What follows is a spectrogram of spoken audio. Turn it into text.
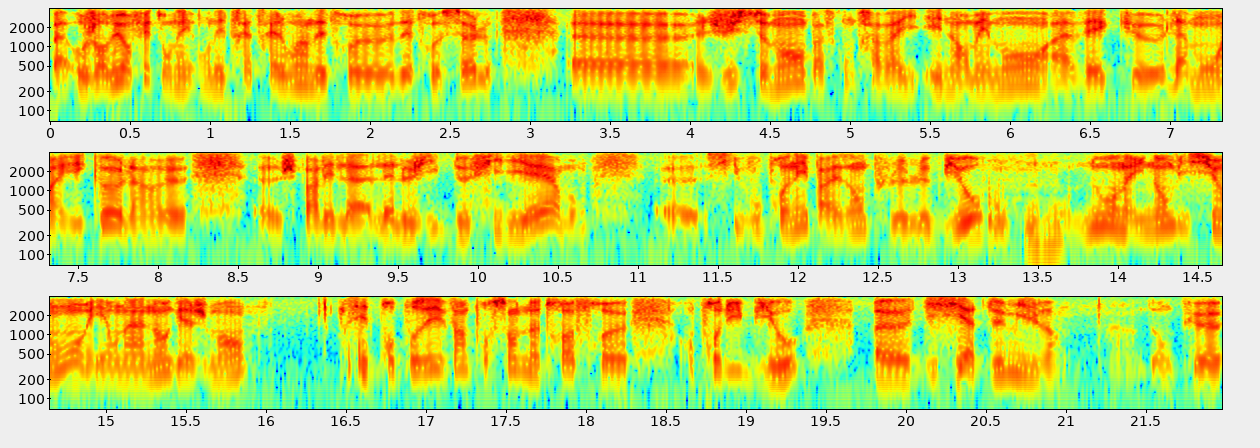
Bah, Aujourd'hui, en fait, on est on est très très loin d'être d'être seul, euh, justement parce qu'on travaille énormément avec euh, l'amont agricole. Hein. Euh, je parlais de la, logique de filière. Bon, si vous prenez par exemple le bio, mhm. nous on a une ambition et on a un engagement c'est de proposer 20% de notre offre en produits bio d'ici à 2020. Donc euh,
